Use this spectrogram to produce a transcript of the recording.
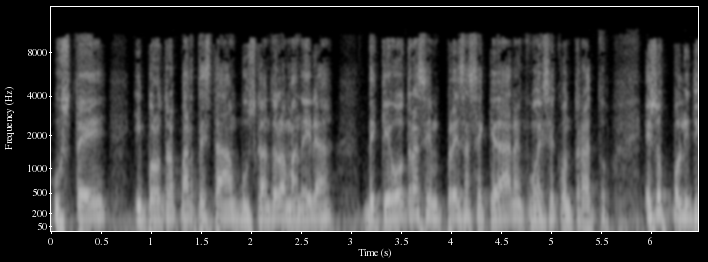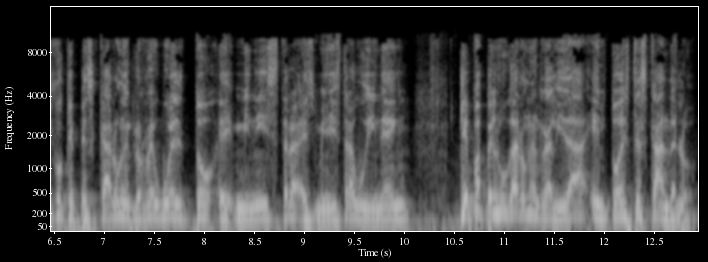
usted y por otra parte estaban buscando la manera de que otras empresas se quedaran con ese contrato. Esos políticos que pescaron en Río Revuelto, eh, ministra, es ministra Budinén, ¿qué papel jugaron en realidad en todo este escándalo?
